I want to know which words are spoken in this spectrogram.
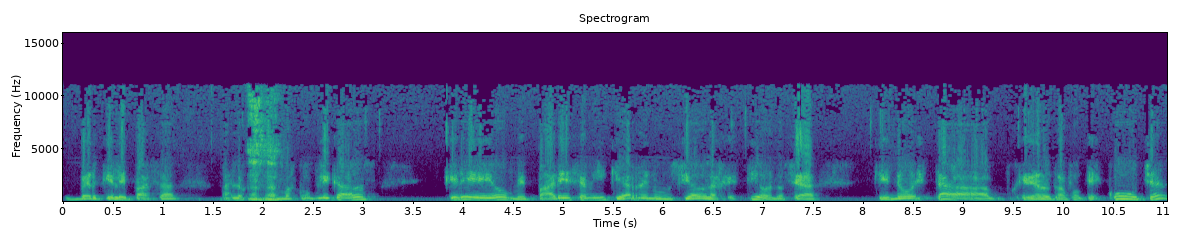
ver qué le pasa a los que están más complicados, creo, me parece a mí, que ha renunciado a la gestión, o sea, que no está generando transformación, que escucha,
